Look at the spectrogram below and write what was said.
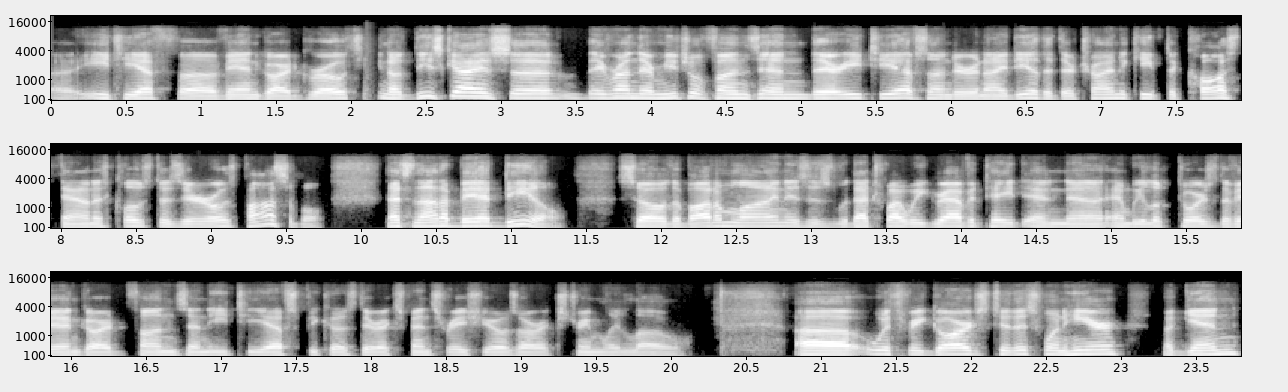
ETF uh, Vanguard Growth. You know, these guys, uh, they run their mutual funds and their ETFs under an idea that they're trying to keep the cost down as close to zero as possible. That's not a bad deal. So the bottom line is, is that's why we gravitate and uh, and we look towards the Vanguard funds and ETFs because their expense ratios are extremely low. Uh, with regards to this one here, again,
